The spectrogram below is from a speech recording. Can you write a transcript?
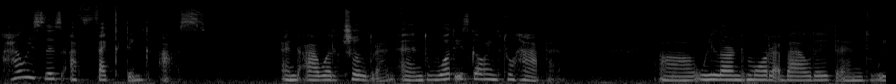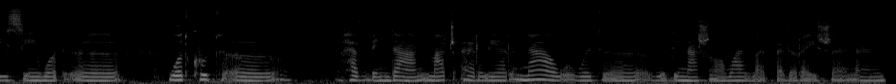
how is this affecting us and our children, and what is going to happen? Uh, we learned more about it and we see what uh, what could uh, have been done much earlier now with with the National Wildlife Federation and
